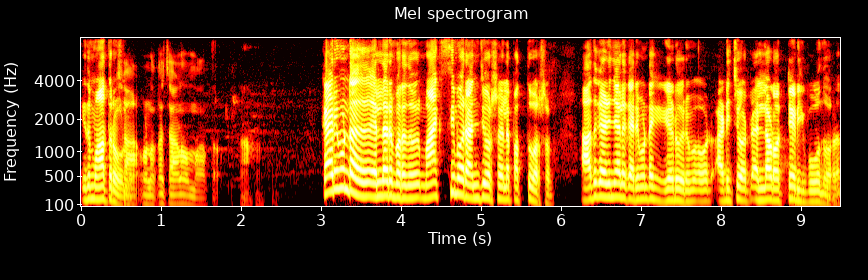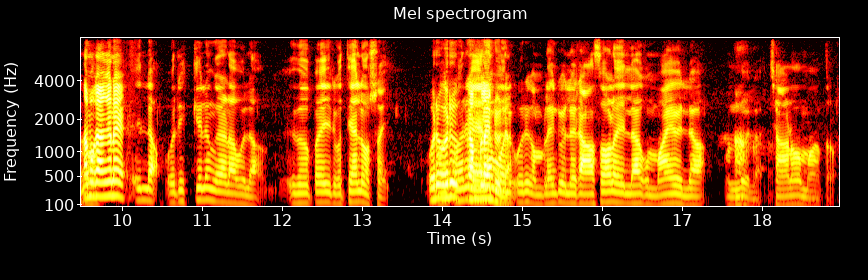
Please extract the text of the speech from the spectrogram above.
ഇത് മാത്രമേ ഉള്ളൂ. ചാ- ഉണക്ക ചാണകം മാത്രം കരിമുണ്ട എല്ലാവരും പറയുന്നത് മാക്സിമം ഒരു അഞ്ച് വർഷം അല്ല പത്ത് വർഷം. അത് കഴിഞ്ഞാൽ കരിമുണ്ടയ്ക്ക് കേട് വരും. ഒ- അടിച്ച് ഒറ്റ- എല്ലാവരും ഒറ്റയടിക്ക് പോകുമെന്ന് പറഞ്ഞു നമുക്ക് അങ്ങനെ ഇല്ല ഒരിക്കലും കേടാവൂല. ഇതിപ്പോ ഇരുപത്തിനാല് വർഷമായി ഒരു ഒരു ഇല കംപ്ലൈന്റും ഇല്ല. പോലും- ഒരു കംപ്ലൈന്റും ഇല്ല. രാസവളം ഇല്ല കുമ്മായം ഇല്ല ഒന്നുമില്ല. ചാണകം മാത്രം.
